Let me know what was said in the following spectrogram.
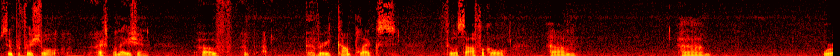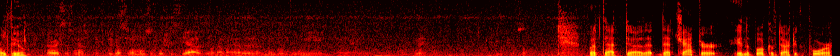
superficial explanation of a, a very complex philosophical um, um, worldview. Pero esa es una explicación muy superficial de una manera de ver el mundo muy eh, compleja y filosófica. But that uh, that that chapter in the book of Dr. Kapoor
